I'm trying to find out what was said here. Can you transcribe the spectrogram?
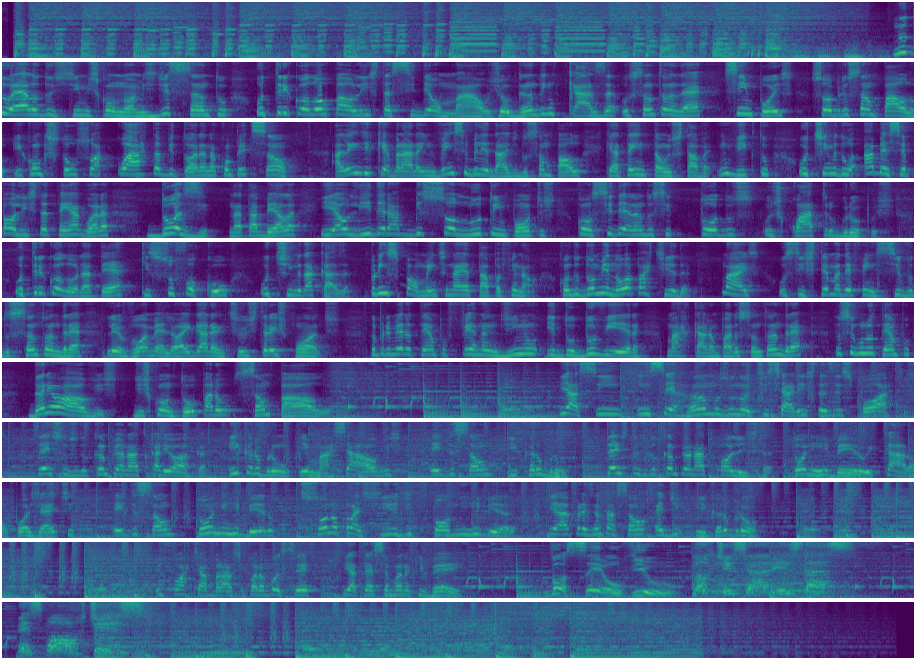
No duelo dos times com nomes de santo, o tricolor paulista se deu mal. Jogando em casa, o Santo André se impôs sobre o São Paulo e conquistou sua quarta vitória na competição. Além de quebrar a invencibilidade do São Paulo, que até então estava invicto, o time do ABC Paulista tem agora 12 na tabela e é o líder absoluto em pontos, considerando-se todos os quatro grupos. O tricolor até que sufocou o time da casa, principalmente na etapa final, quando dominou a partida. Mas o sistema defensivo do Santo André levou a melhor e garantiu os três pontos. No primeiro tempo, Fernandinho e Dudu Vieira marcaram para o Santo André. No segundo tempo, Daniel Alves descontou para o São Paulo. E assim encerramos o Noticiaristas Esportes textos do Campeonato Carioca Ícaro Brum e Márcia Alves, edição Ícaro Brum. Textos do Campeonato Paulista Tony Ribeiro e Carol Porgetti, edição Tony Ribeiro, sonoplastia de Tony Ribeiro. E a apresentação é de Ícaro Brum. forte abraço para você e até semana que vem. Você ouviu? Noticiaristas Esportes.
